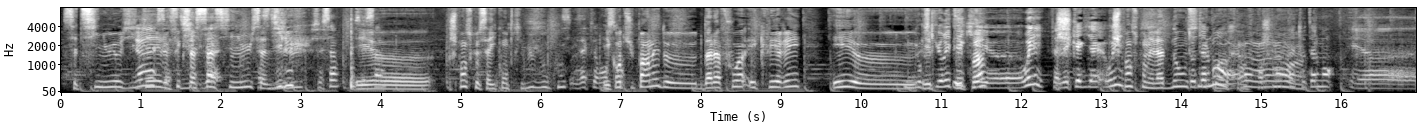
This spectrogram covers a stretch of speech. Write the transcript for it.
cette sinuosité, Ouais, le fait que ça s'insinue, ça, ça, se dilue. dilue, c'est ça Et ça. euh, je pense que ça y contribue beaucoup. Exactement Et ça. quand tu parlais de d'à la fois éclairé et euh, Une et- obscurité et qui pas, est... euh, oui, a je pense qu'on est là-dedans aussi. totalement. quoi. ouais, Enfin, ouais, ouais, franchement. ouais, totalement. Et euh,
